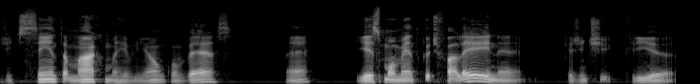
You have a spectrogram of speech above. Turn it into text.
a gente senta, marca uma reunião, conversa, né? E esse momento que eu te falei, né, que a gente cria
